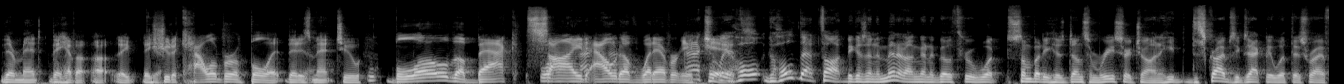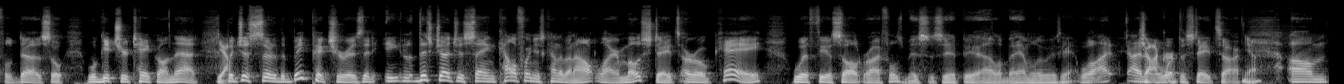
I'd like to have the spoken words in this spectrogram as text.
They're meant. They have a. a they they shoot a caliber of bullet that is meant to blow the back side I- out of whatever it Actually, hits. hold hold that thought because in a minute I'm going to go through what somebody has done some research on. He describes exactly what this rifle does, so we'll get your take on that. Yeah. But just sort of the big picture is that know, this judge is saying California is kind of an outlier. Most states are okay with the assault rifles. Mississippi, Alabama, Louisiana. Well, I, I don't know what the states are. Yeah. Um,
